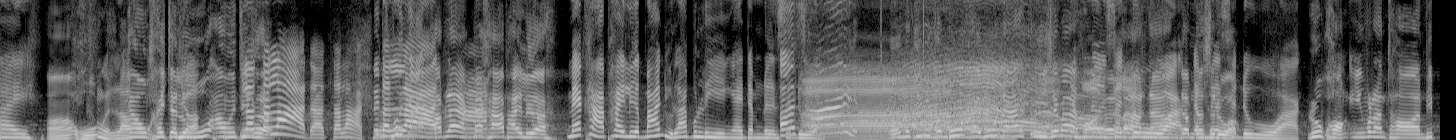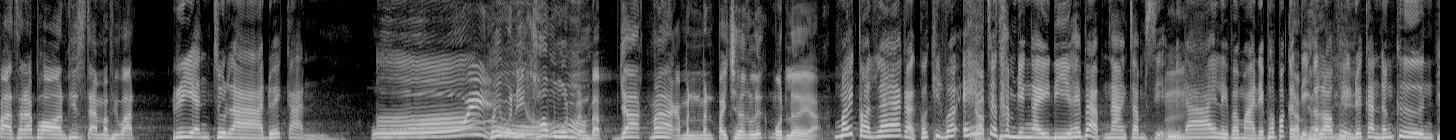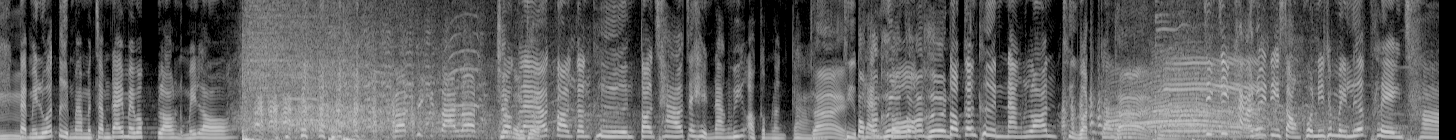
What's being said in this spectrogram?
อ๋อโอ้โหหัวเราะ เงาใครจะรู้เอาจริงๆแล้วเถตอะลาดอะตลาดเป็นตผู้จัดลาดภาพแรกแม่ค้าพายเรือ แม่ค้าพายเรือบ้านอยู่ราชบุรีไงดำเนินสะดวกโอ้เมื่อกี้มีคนพูดใครพูดนะตรีใช่ป่ะดำเนินสะดวกดำเนินสะดวกสะดวกรูปของอิงค์วรันทรพี่ปานธนพร พี่สแตมอภิวัตรเรียนจุฬาด้วยกัน โอ้ยเฮ้ยวันนี้ข้อมูลเหมือนแบบยากมากอะมันมันไปเชิงลึกหมดเลยอะ ไม่ตอนแรกอะก็คิดว่าเอ๊ะครับจะทำยังไงดีให้แบบนางจำเสียงอืมไม่ได้เลยประมาณนี้เพราะปกติจำยากก็ร้องเพลงพี่ด้วยกันทั้งคืน อืม แต่ไม่รู้ว่าตื่นมามันจำได้ไหมว่าร้องหรือไม่ร้อง เลิศพี่กีตาร์เลิศ เชื่บออกผมเถแล้วอะ ตอนกลางคืนตอนเช้าจะเห็นนางวิ่งออกกำลังกายใช่ถือตกแผ่กนลางคืนโต๊ะตกกลางคืนตกกลางคืนนางล่อนถือวัดกาใช่จริงๆถามด้วยดีสองคนนี้ทำไมเลือกเพลงช้า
